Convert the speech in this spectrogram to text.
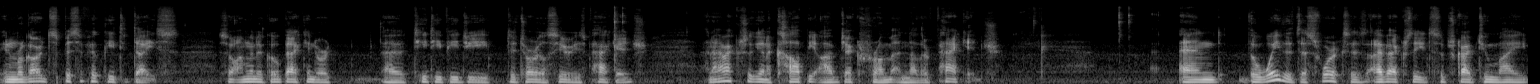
in regard specifically to dice. So I'm going to go back into our uh, TTPG tutorial series package, and I'm actually going to copy object from another package. And the way that this works is I've actually subscribed to my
